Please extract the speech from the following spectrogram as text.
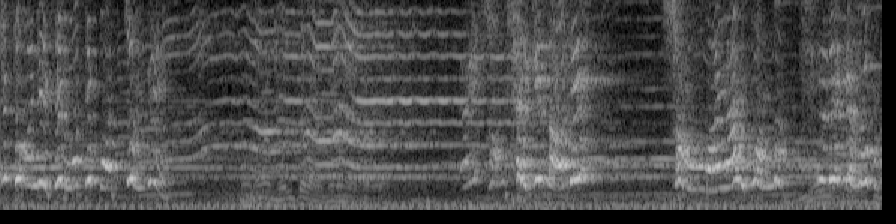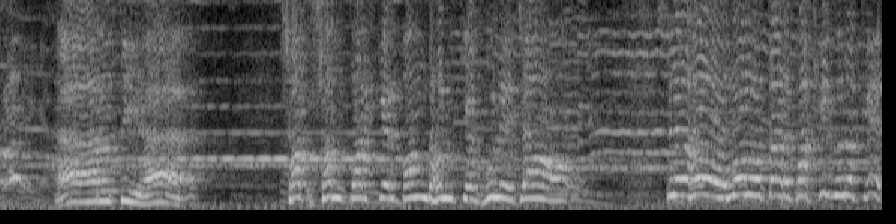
কি তোমার নিজের মধ্যে পথ চলবে? হ্যাঁ হ্যাঁ। সব সম্পর্কের বন্ধনকে ভুলে যাও। স্নেহ মমতার পাখিগুলোকে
